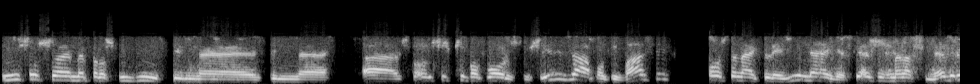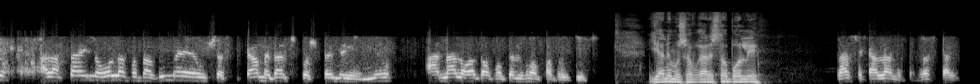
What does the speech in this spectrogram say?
ίσως ε, με προσφυγή στην, ε, στην, ε, στους ψηφοφόρους του ΣΥΡΙΖΑ από τη βάση ώστε να εκλεγεί νέα ηγεσία, ίσως με ένα συνέδριο. Αλλά αυτά είναι όλα, θα τα δούμε ουσιαστικά μετά τις 25 Ιουνίου, ανάλογα το αποτέλεσμα που θα προκύψει. Γιάννη, μου σε ευχαριστώ πολύ. Να είσαι καλά, Νίκο. Να είσαι καλά.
